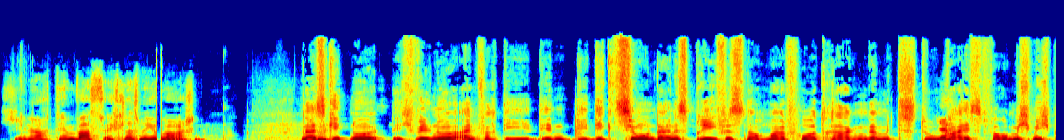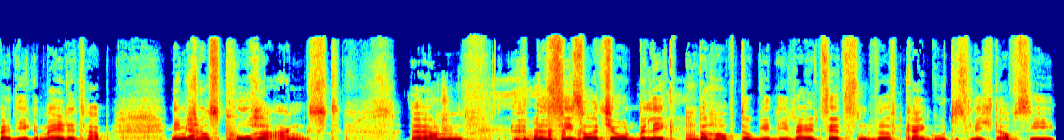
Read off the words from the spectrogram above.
Je nachdem was. Ich lasse mich überraschen. Na, es geht nur, ich will nur einfach die, den, die Diktion deines Briefes nochmal vortragen, damit du ja. weißt, warum ich mich bei dir gemeldet habe. Nämlich ja. aus purer Angst. Ähm, dass sie solche unbelegten Behauptungen in die Welt setzen, wirft kein gutes Licht auf sie.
